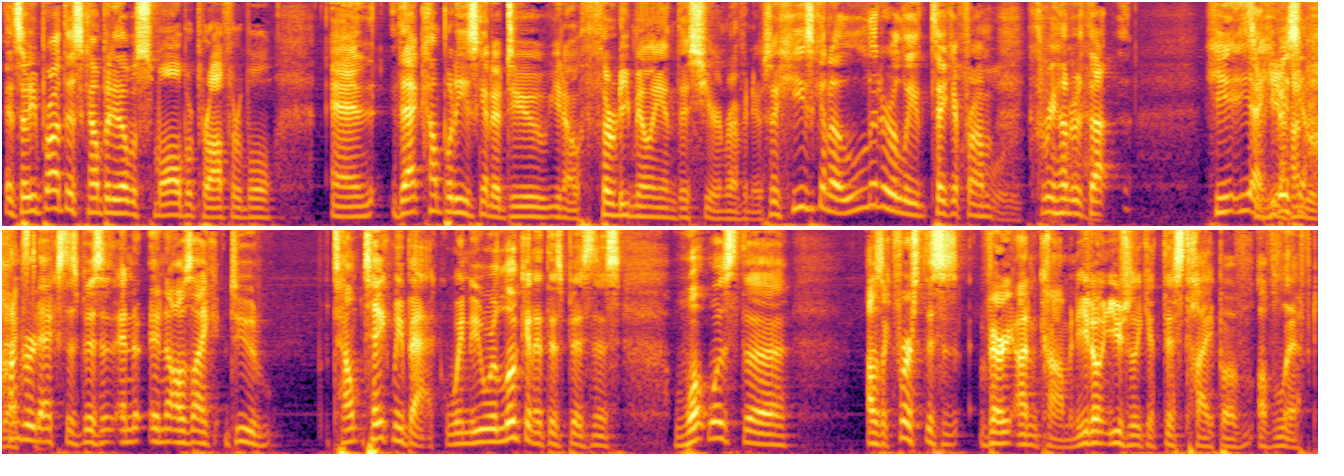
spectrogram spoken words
And so he brought this company that was small but profitable and that company is going to do you know 30 million this year in revenue. So he's going to literally take it from 300,000 he yeah So he basically 100X'd 100x this business. And and I was like dude tell, take me back. When you were looking at this business what was the I was like, first, this is very uncommon. You don't usually get this type of, of lift.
